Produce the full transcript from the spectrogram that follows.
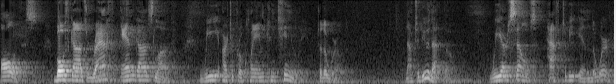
All of this, both God's wrath and God's love, we are to proclaim continually to the world. Now, to do that, though, we ourselves have to be in the Word.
